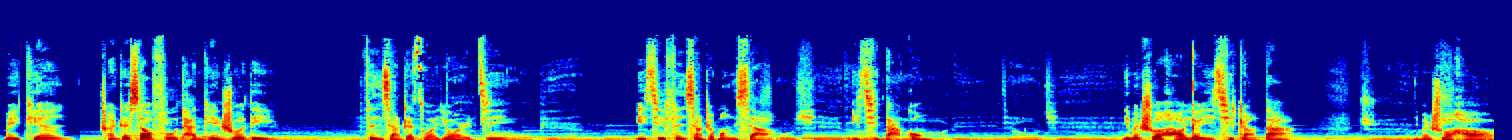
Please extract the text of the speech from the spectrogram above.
每天穿着校服谈天说地，分享着左右耳机，一起分享着梦想，一起打工。你们说好要一起长大。你们说好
